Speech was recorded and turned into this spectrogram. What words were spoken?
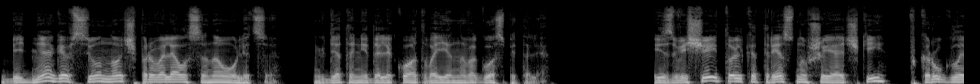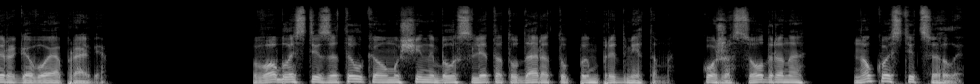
бедняга всю ночь провалялся на улице, где-то недалеко от военного госпиталя. Из вещей только треснувшие очки в круглой роговой оправе. В области затылка у мужчины был след от удара тупым предметом, кожа содрана, но кости целы.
